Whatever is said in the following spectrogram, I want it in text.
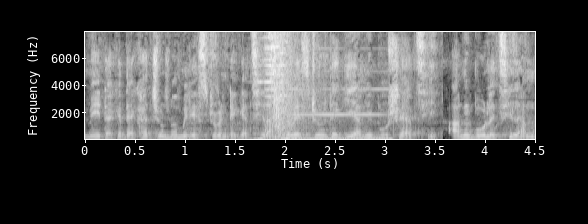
মেয়েটাকে দেখার জন্য আমি রেস্টুরেন্টে গেছিলাম। রেস্টুরেন্টে গিয়ে আমি বসে আছি। আমি বলেছিলাম,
